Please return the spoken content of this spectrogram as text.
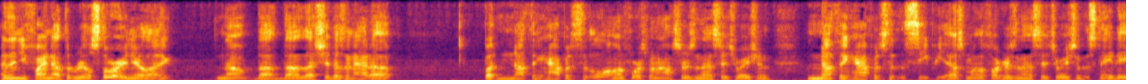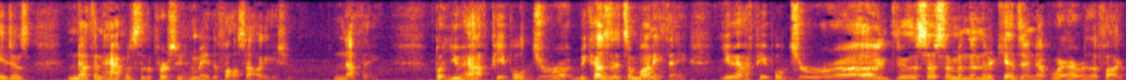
And then you find out the real story and you're like, No, that, that, that shit doesn't add up but nothing happens to the law enforcement officers in that situation. Nothing happens to the CPS motherfuckers in that situation, the state agents. Nothing happens to the person who made the false allegation. Nothing. But you have people drug because it's a money thing. You have people drugged through the system, and then their kids end up wherever the fuck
